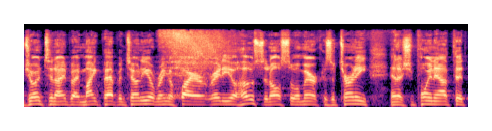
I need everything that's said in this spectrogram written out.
joined tonight by Mike Papantonio, Ring of Fire radio host, and also America's attorney. And I should point out that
